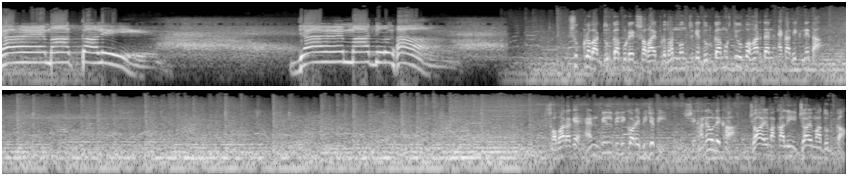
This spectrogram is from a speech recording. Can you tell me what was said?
জয় মা কালী। জয় মা দুর্গা। শুক্রবার দুর্গাপুরের সভায় প্রধানমন্ত্রীকে দুর্গামূর্তি উপহার দেন একাধিক নেতা। সবার আগে হ্যান্ডবিল বিলি করে বিজেপি। সেখানেও লেখা, জয় মা কালী, জয় মা দুর্গা।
